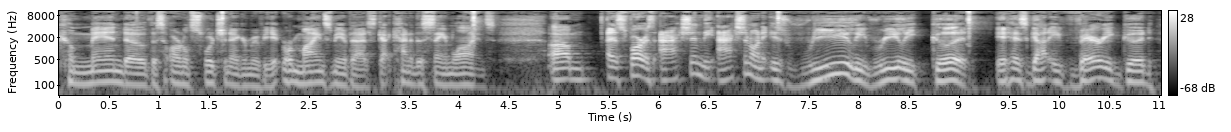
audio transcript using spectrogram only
Commando, this Arnold Schwarzenegger movie. It reminds me of that. It's got kind of the same lines. Um, as far as action, the action on it is really, really good. It has got a very good,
